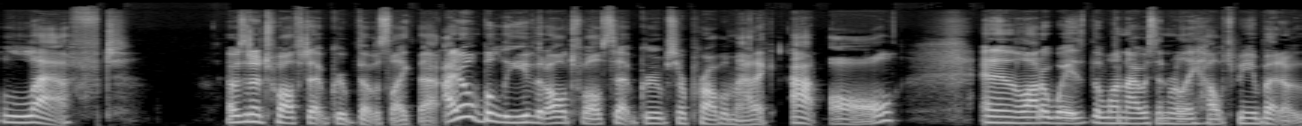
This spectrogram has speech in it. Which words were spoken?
left. I was in a 12 step group that was like that. I don't believe that all 12 step groups are problematic at all. And in a lot of ways, the one I was in really helped me. But uh,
